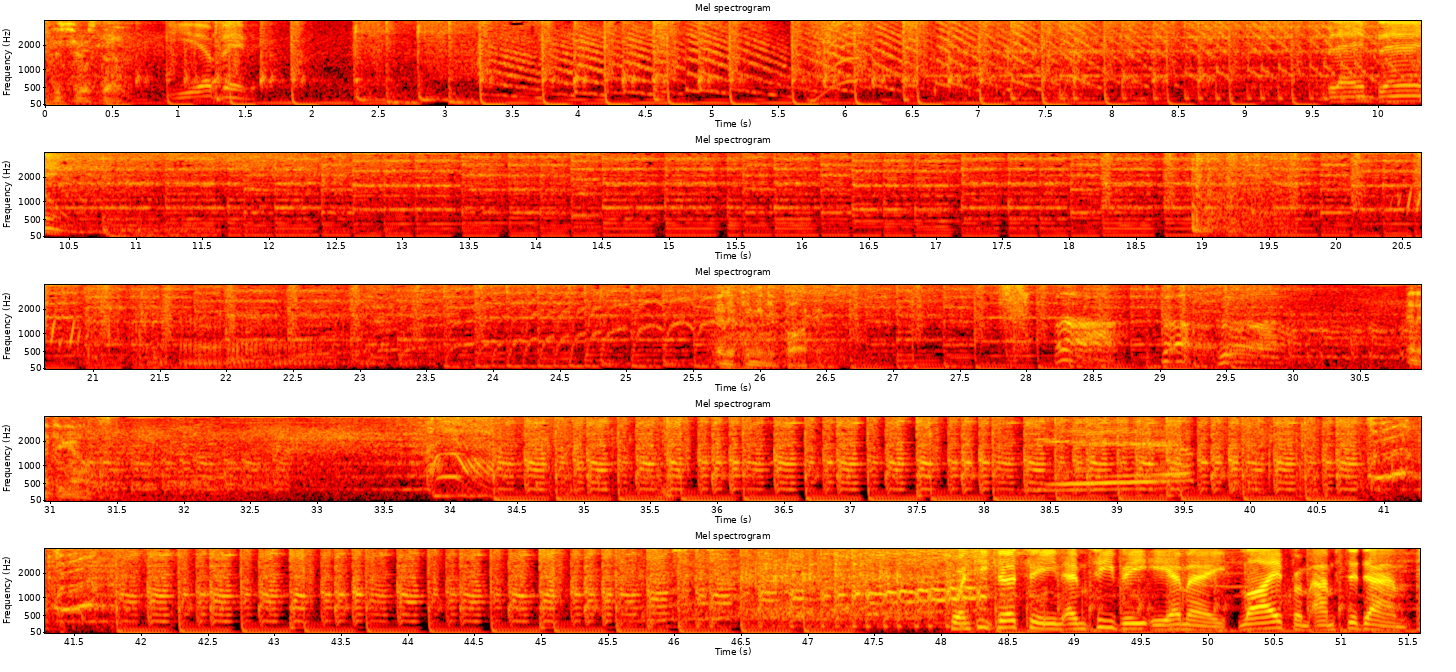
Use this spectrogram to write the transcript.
Is this your stuff? Yeah, baby. Bling, bling. Anything in your pockets? Ah. Anything else? Yeah. 2013 MTV EMA, live from Amsterdam.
